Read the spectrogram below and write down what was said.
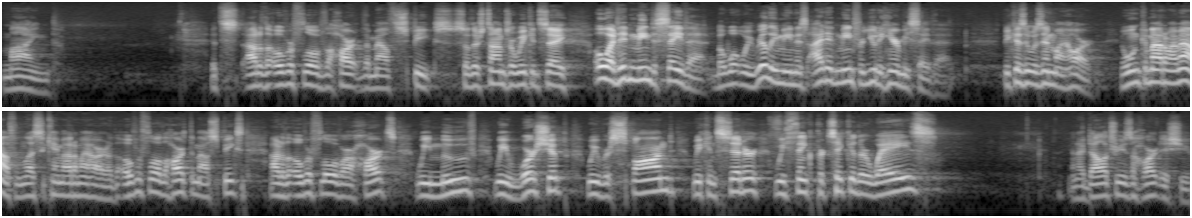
mind. It's out of the overflow of the heart the mouth speaks. So there's times where we could say, Oh, I didn't mean to say that. But what we really mean is, I didn't mean for you to hear me say that because it was in my heart. It wouldn't come out of my mouth unless it came out of my heart. Out of the overflow of the heart, the mouth speaks. Out of the overflow of our hearts, we move, we worship, we respond, we consider, we think particular ways. And idolatry is a heart issue.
